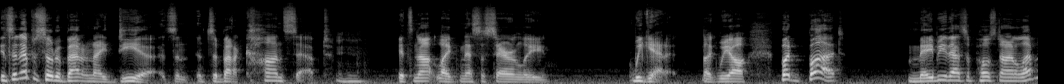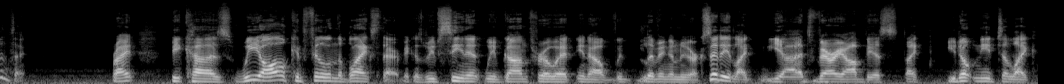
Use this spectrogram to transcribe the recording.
it's an episode about an idea. It's an it's about a concept. Mhm. It's not like necessarily we get it. Like we all but but maybe that's a post 9/11 thing. Right? Because we all can fill in the blanks there because we've seen it, we've gone through it, you know, living in New York City like yeah, it's very obvious. Like you don't need to like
